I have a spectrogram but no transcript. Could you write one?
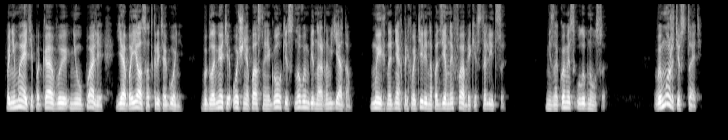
Понимаете, пока вы не упали, я боялся открыть огонь. В игломете очень опасные иголки с новым бинарным ядом. Мы их на днях прихватили на подземной фабрике в столице». Незнакомец улыбнулся. «Вы можете встать?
